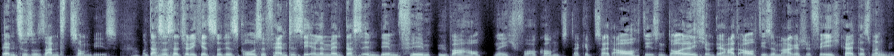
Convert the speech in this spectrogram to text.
werden zu so Sandzombies. Und das ist natürlich jetzt so das große Fantasy-Element, das in dem Film überhaupt nicht vorkommt. Da gibt's halt auch diesen Dolch und der hat auch diese magische Fähigkeit, dass man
